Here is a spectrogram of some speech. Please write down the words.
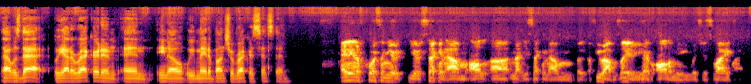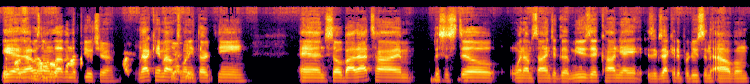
that was that. We had a record, and and you know, we made a bunch of records since then. And then, of course, on your your second album, all uh, not your second album, but a few albums later, you have All of Me, which is like yeah, that was on Love in the Future. That came out yeah, in 2013, yeah. and so by that time, this is still when I'm signed to Good Music. Kanye is executive producing the album.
